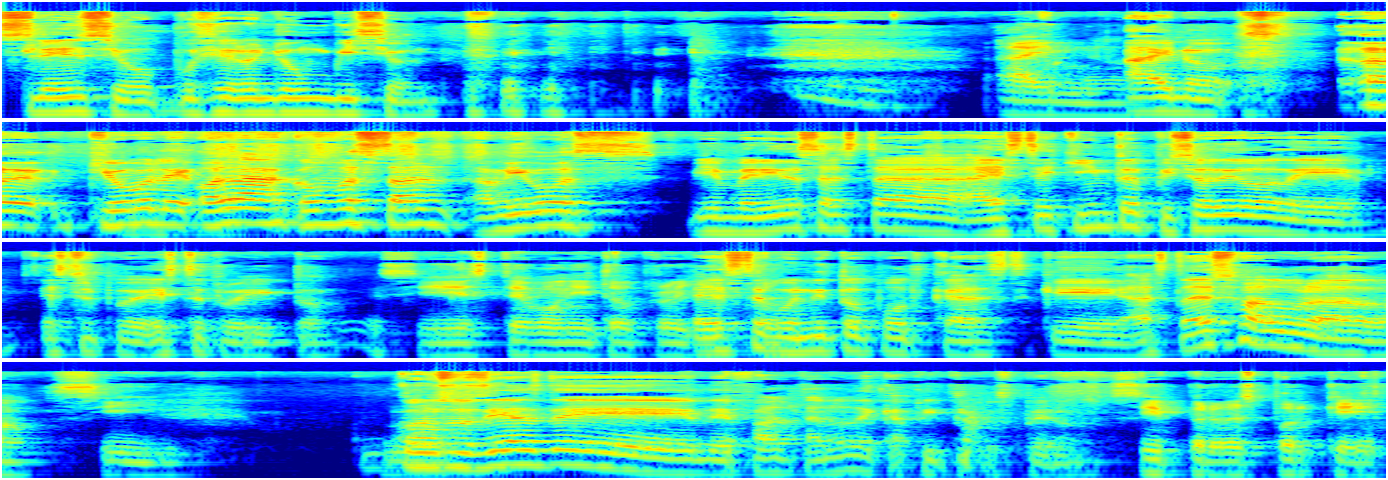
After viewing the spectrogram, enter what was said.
Silencio, pusieron yo un visión. Ay, no. Ay, no. Ay, ¿Qué? Hola, ¿cómo están, amigos? Bienvenidos a, esta, a este quinto episodio de este, este proyecto. Sí, este bonito proyecto. Este bonito podcast que hasta eso ha durado. Sí. Con No. sus días de, de falta, ¿no? De capítulos, pero Sí, pero es porque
